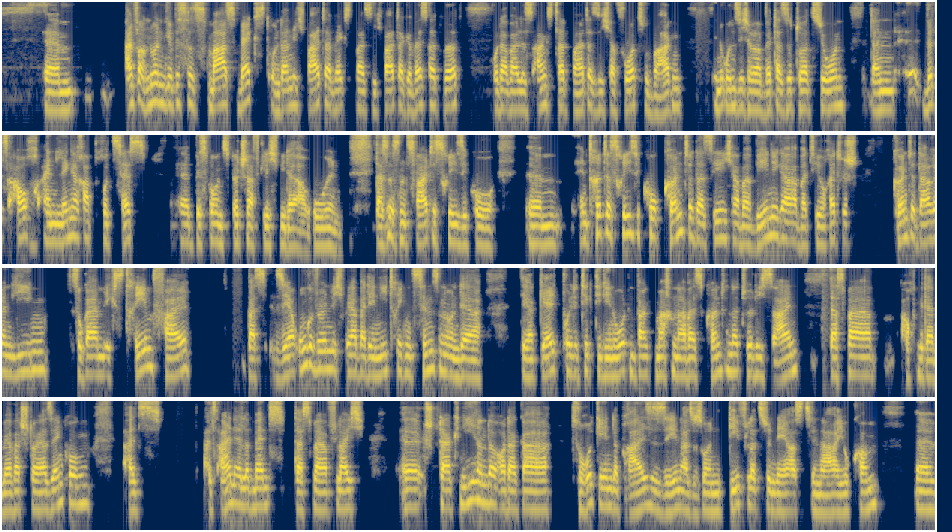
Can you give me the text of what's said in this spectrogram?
ähm, einfach nur ein gewisses Maß wächst und dann nicht weiter wächst, weil es nicht weiter gewässert wird oder weil es Angst hat, weiter sich hervorzuwagen in unsicherer Wettersituation, dann äh, wird es auch ein längerer Prozess, äh, bis wir uns wirtschaftlich wieder erholen. Das ist ein zweites Risiko. Ähm, ein drittes Risiko könnte, das sehe ich aber weniger, aber theoretisch könnte darin liegen, sogar im Extremfall, was sehr ungewöhnlich wäre bei den niedrigen Zinsen und der, der Geldpolitik, die die Notenbank machen. Aber es könnte natürlich sein, dass wir auch mit der Mehrwertsteuersenkung als, als ein Element, dass wir vielleicht äh, stagnierende oder gar zurückgehende Preise sehen, also so ein deflationäres Szenario kommen, äh,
